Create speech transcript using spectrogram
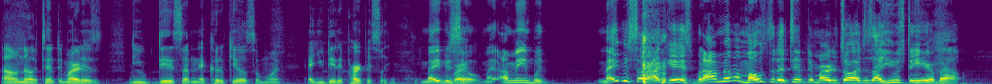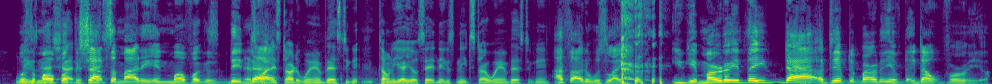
I don't know. Attempted murder is you did something that could have killed someone and you did it purposely. Maybe so. I mean, but maybe so. I guess. But I remember most of the attempted murder charges I used to hear about was the Niggas shot motherfucker the shot somebody and motherfuckers didn't That's die. why they started wearing vests again. Tony Yayo said niggas need to start wearing vests again. I thought it was like you get murder if they die, attempted murder if they don't, for real.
